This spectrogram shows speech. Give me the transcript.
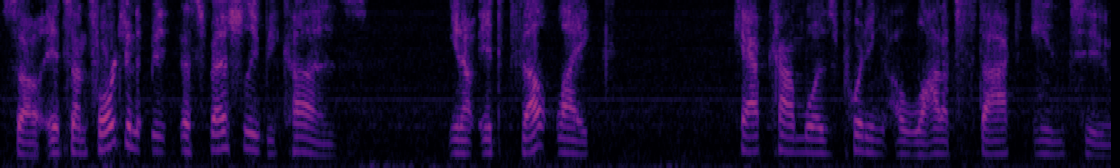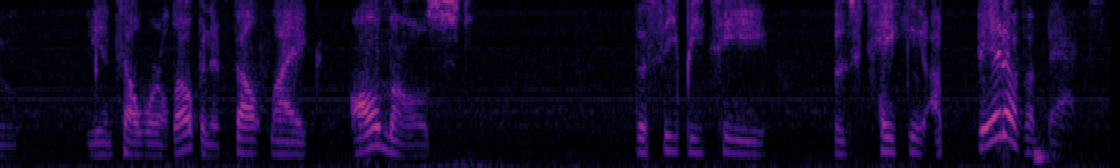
so it's unfortunate, especially because you know it felt like Capcom was putting a lot of stock into the Intel World Open. It felt like almost the CPT was taking a bit of a backseat.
